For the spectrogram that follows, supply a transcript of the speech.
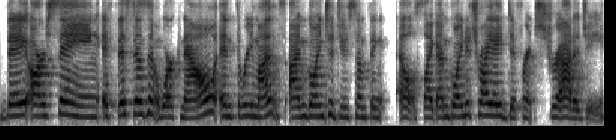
they are saying if this doesn't work now in three months i'm going to do something else. Like i'm going to try a different strategy.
